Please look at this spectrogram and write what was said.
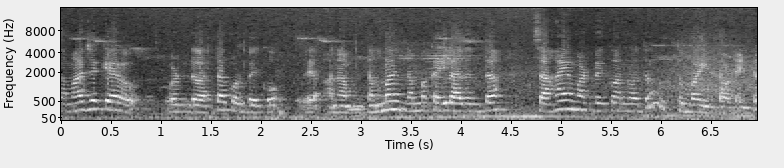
ಸಮಾಜಕ್ಕೆ ಒಂದು ಅರ್ಥ ಕೊಡಬೇಕು. ನಮ್ಮ ನಮ್ಮ ಕೈಲಾದಂಥ ಸಹಾಯ ಮಾಡಬೇಕು ಅನ್ನೋದು ತುಂಬಾ ಇಂಪಾರ್ಟೆಂಟ್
